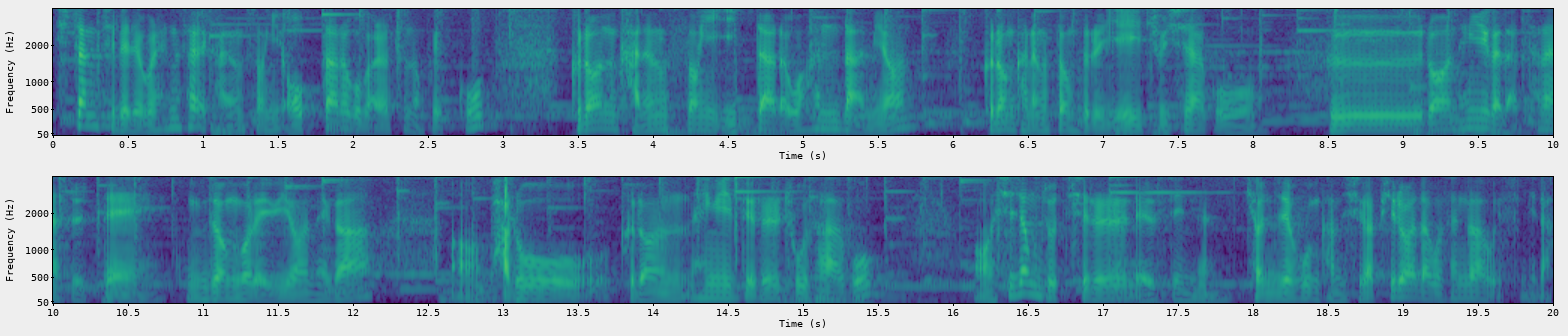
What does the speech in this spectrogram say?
시장 지배력을 행사할 가능성이 없다라고 말할 수는 없겠고 그런 가능성이 있다라고 한다면 그런 가능성들을 예의주시하고 그런 행위가 나타났을 때 공정거래위원회가 어, 바로 그런 행위들을 조사하고 어, 시정 조치를 낼 수 있는 견제 혹은 감시가 필요하다고 생각하고 있습니다.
